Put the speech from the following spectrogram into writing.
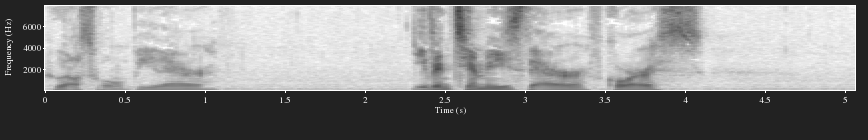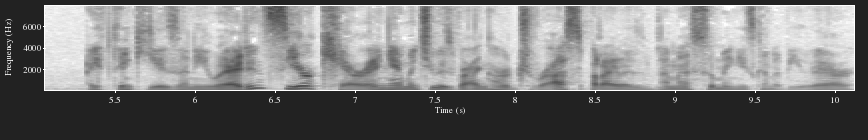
Who else won't be there? Even Timmy's there, of course. I think he is anyway. I didn't see her carrying him when she was wearing her dress, but I I'm assuming he's going to be there.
